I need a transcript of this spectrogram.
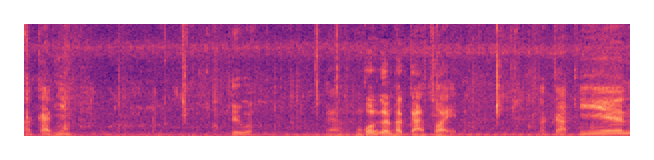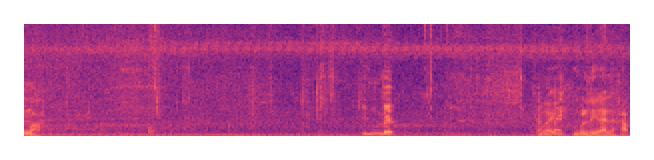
อากาศเย็นคือว่าบางคนเอิญพักกาดใส่อากาศเย็นว่ะกินเบ็ดทำไว้ไมบนเรือแหละครับ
